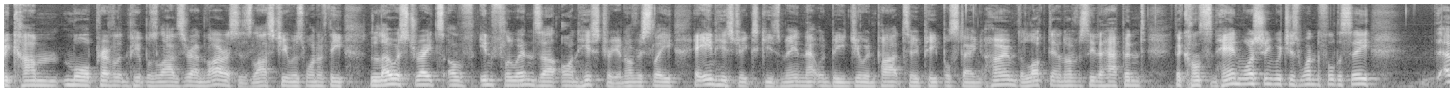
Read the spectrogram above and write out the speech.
become more prevalent in people's lives around viruses. Last year was one of the lowest rates of influenza on history, and obviously in history, excuse me, and that would be due in part to people staying at home, the lockdown obviously that happened, the constant hand washing, which is wonderful to see. I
